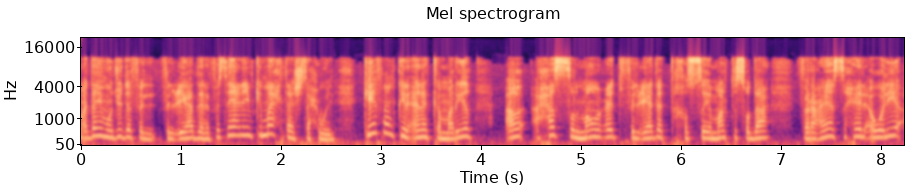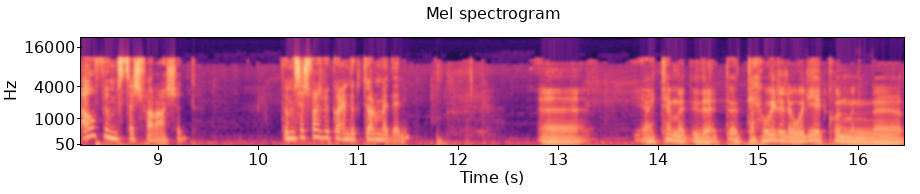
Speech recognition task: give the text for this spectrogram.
ما دام موجودة في ال- في العيادة نفسها يعني يمكن ما يحتاج تحويل، كيف ممكن أنا كمريض أحصل موعد في العيادة التخصصية مالت الصداع في الرعاية الصحية الأولية أو في مستشفى راشد؟ في مستشفى راشد بيكون عند دكتور مدني. آه، يعتمد إذا التحويل الأولية تكون من آه،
